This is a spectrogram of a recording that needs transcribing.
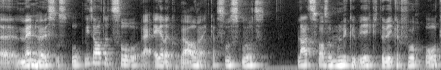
uh, mijn huis is ook niet altijd zo, eigenlijk wel, maar ik heb soms woord. Laatst was een moeilijke week, de week ervoor ook.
